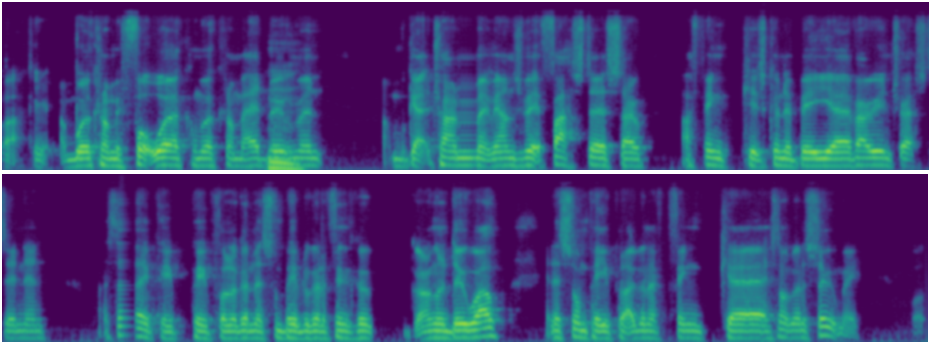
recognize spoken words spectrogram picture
I'm working on my footwork. I'm working on my head mm. movement. I'm get trying to make my hands a bit faster. So I think it's going to be uh, very interesting. And I say people, people are going to. Some people are going to think I'm going to do well, and there's some people are going to think uh, it's not going to suit me. But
